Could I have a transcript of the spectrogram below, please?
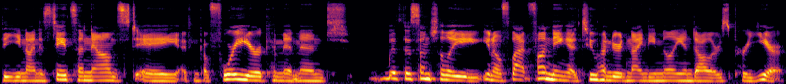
the United States announced a, I think, a four-year commitment with essentially, you know, flat funding at $290 million per year.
